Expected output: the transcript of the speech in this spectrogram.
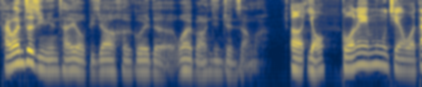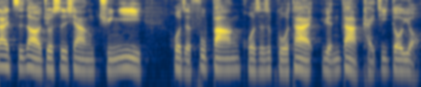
台湾这几年才有比较合规的外汇保证金券商嘛。呃，有国内目前我大概知道，就是像群益或者富邦或者是国泰、元大、凯基都有，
